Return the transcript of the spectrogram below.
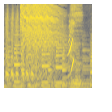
Hmm?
